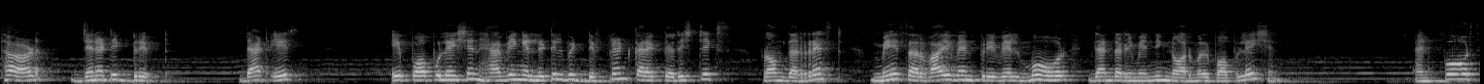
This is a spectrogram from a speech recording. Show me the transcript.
Third, genetic drift that is a population having a little bit different characteristics from the rest may survive and prevail more than the remaining normal population. And fourth,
